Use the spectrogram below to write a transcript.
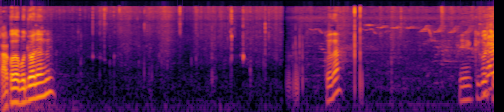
কার কথা বুঝতে পারছেন কোথা? কি করছে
